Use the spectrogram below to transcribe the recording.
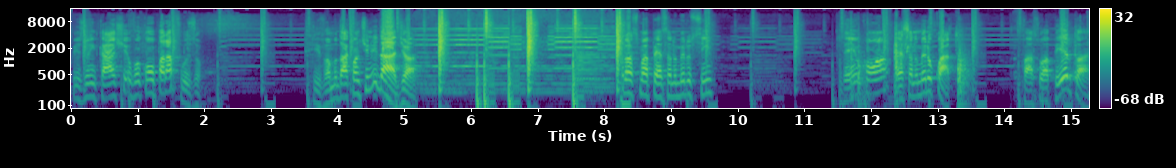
Fiz o encaixe, eu vou com o parafuso. E vamos dar continuidade, ó. Próxima peça número 5. Venho com a peça número 4. Faço o aperto, ó.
